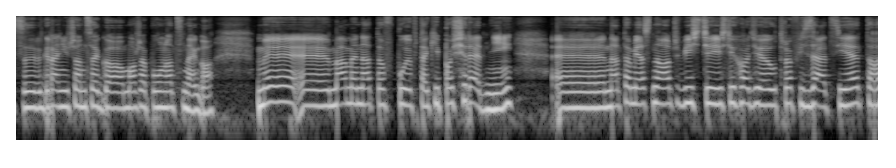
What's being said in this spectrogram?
z graniczącego Morza Północnego. My mamy na to wpływ taki pośredni, natomiast no oczywiście jeśli chodzi o eutrofizację, to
